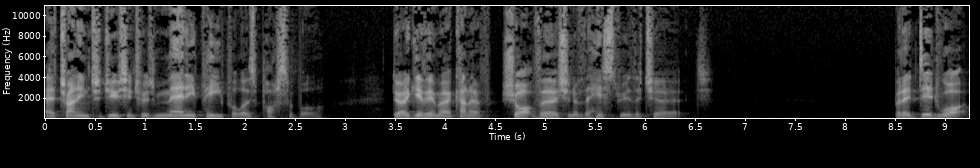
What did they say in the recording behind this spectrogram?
uh, try and introduce him to as many people as possible? Do I give him a kind of short version of the history of the church? But I did what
